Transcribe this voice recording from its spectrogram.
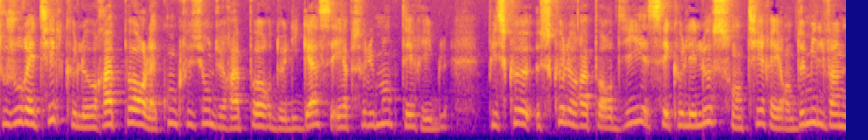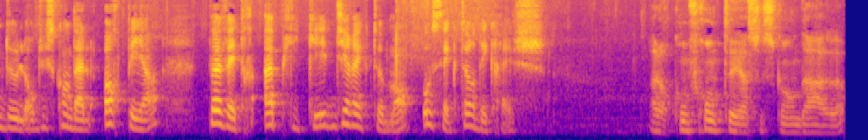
Toujours est-il que le rapport, la conclusion du rapport de l'IGAS est absolument terrible, puisque ce que le rapport dit, c'est que les leçons tirées en 2022 lors du scandale Orpea peuvent être appliquées directement au secteur des crèches. Alors, confronté à ce scandale,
